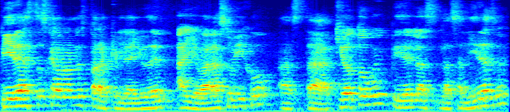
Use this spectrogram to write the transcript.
Pide a estos cabrones para que le ayuden a llevar a su hijo hasta Kioto, güey. Pide las, las salidas, güey.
